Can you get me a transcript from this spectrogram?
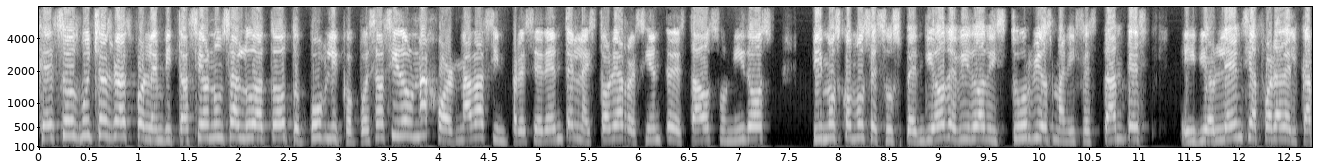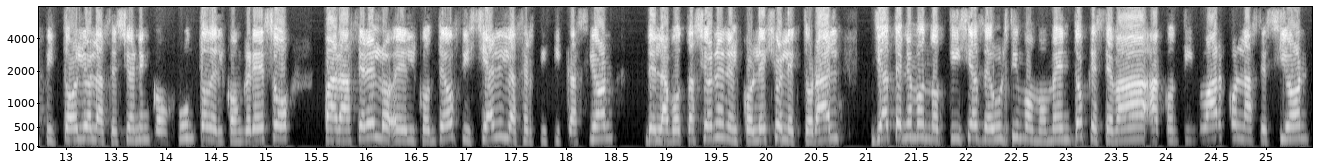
Jesús, muchas gracias por la invitación. Un saludo a todo tu público. Pues ha sido una jornada sin precedente en la historia reciente de Estados Unidos. Vimos cómo se suspendió debido a disturbios, manifestantes y violencia fuera del Capitolio la sesión en conjunto del Congreso para hacer el, el conteo oficial y la certificación de la votación en el colegio electoral. Ya tenemos noticias de último momento que se va a continuar con la sesión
